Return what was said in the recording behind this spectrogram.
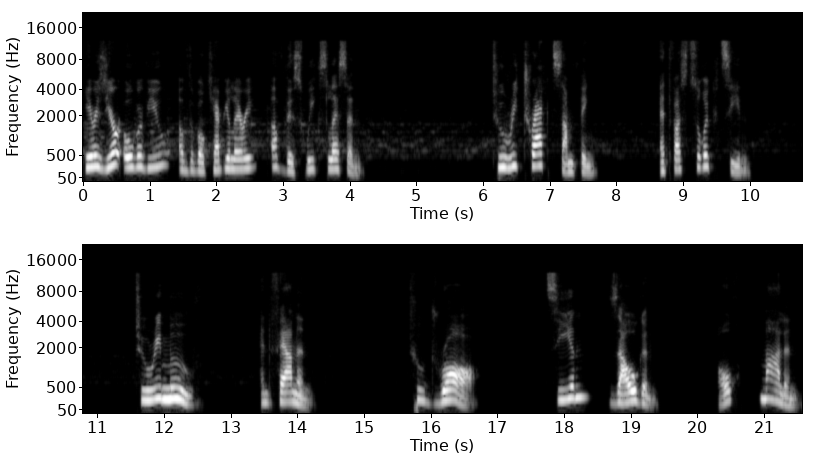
Here is your overview of the vocabulary of this week's lesson. To retract something. Etwas zurückziehen. To remove. Entfernen. To draw. Ziehen, saugen. Auch malen.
